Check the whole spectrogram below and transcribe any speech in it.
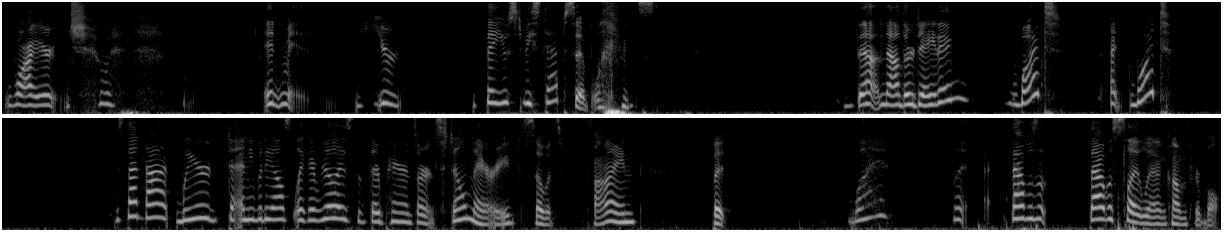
why are it you're they used to be step siblings that now they're dating what I, what? Is that not weird to anybody else? Like, I realize that their parents aren't still married, so it's fine. But what? That was that was slightly uncomfortable.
